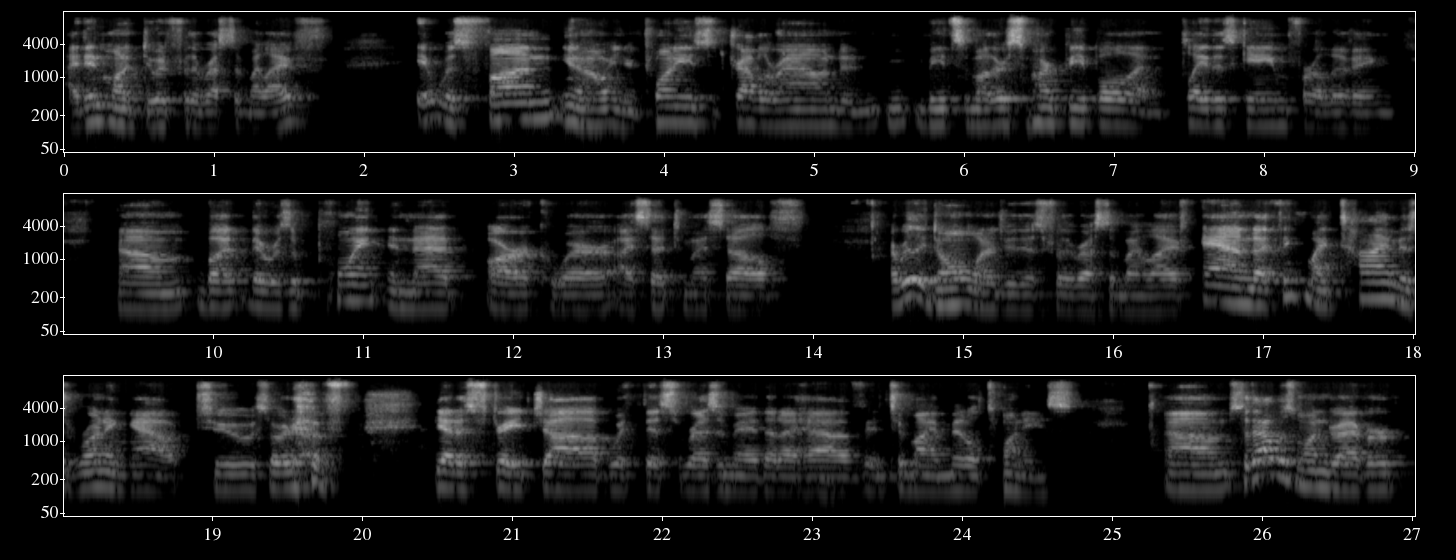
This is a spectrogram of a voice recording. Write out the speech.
I didn't want to do it for the rest of my life. It was fun, you know, in your 20s to travel around and meet some other smart people and play this game for a living. Um, but there was a point in that arc where I said to myself, I really don't want to do this for the rest of my life. And I think my time is running out to sort of get a straight job with this resume that I have into my middle 20s. Um, so that was one driver.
